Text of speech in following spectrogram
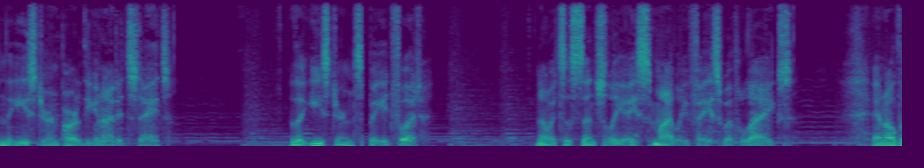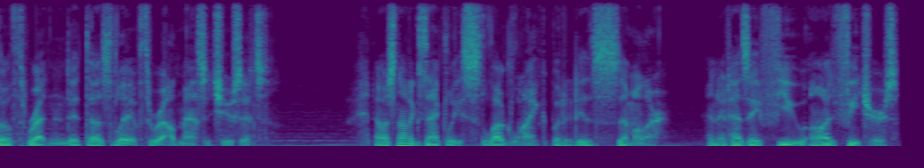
in the eastern part of the United States. The eastern spadefoot. No, it's essentially a smiley face with legs and although threatened, it does live throughout Massachusetts. Now, it's not exactly slug like, but it is similar, and it has a few odd features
